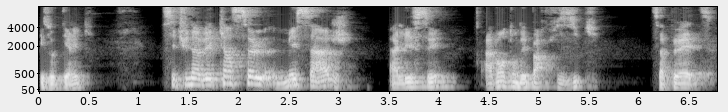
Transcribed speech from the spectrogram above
ésotériques. Si tu n'avais qu'un seul message à laisser avant ton départ physique, ça peut être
